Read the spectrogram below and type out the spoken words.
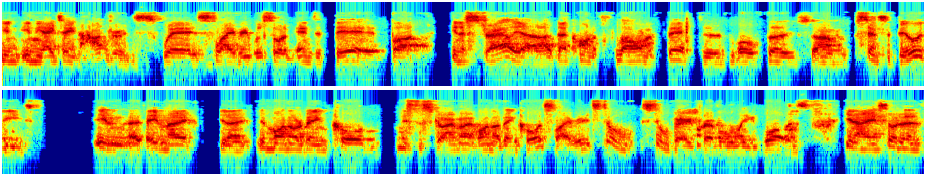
in, in the 1800s, where slavery was sort of ended there. But in Australia, that kind of flow-on effect of, of those um, sensibilities, even even though you know, it might not have been called Mr. ScoMo, it might not have been called slavery. It still, still very prevalently was, you know, sort of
